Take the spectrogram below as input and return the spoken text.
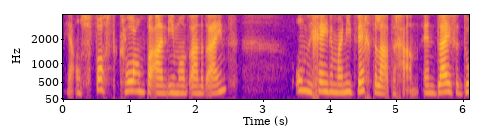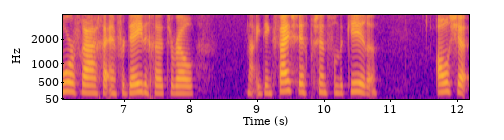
ja, ons vastklampen aan iemand aan het eind. Om diegene maar niet weg te laten gaan. En blijven doorvragen en verdedigen. Terwijl, nou, ik denk 75% van de keren als je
